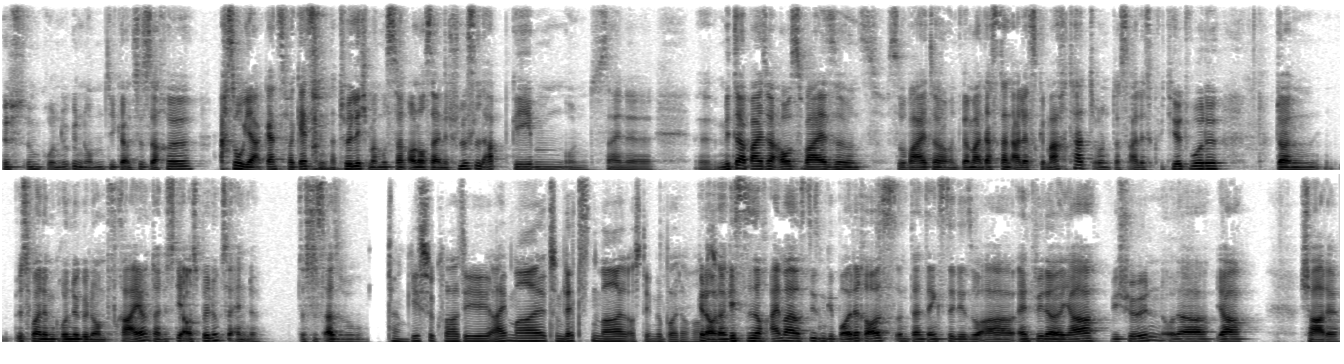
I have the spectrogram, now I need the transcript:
ist im Grunde genommen die ganze Sache. Ach so, ja, ganz vergessen. Natürlich, man muss dann auch noch seine Schlüssel abgeben und seine äh, Mitarbeiterausweise und so weiter. Und wenn man das dann alles gemacht hat und das alles quittiert wurde, dann ist man im Grunde genommen frei und dann ist die Ausbildung zu Ende. Das ist also. Dann gehst du quasi einmal zum letzten Mal aus dem Gebäude raus. Genau, dann gehst du noch einmal aus diesem Gebäude raus und dann denkst du dir so, ah, entweder ja, wie schön oder ja, schade.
